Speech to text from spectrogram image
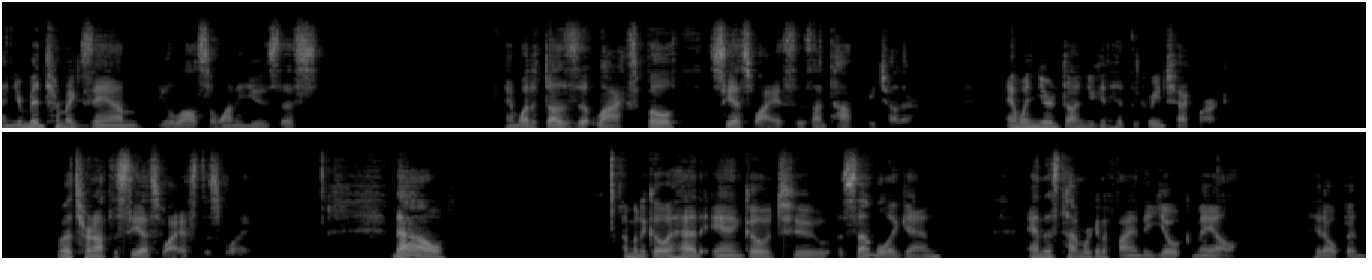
On your midterm exam, you'll also want to use this. And what it does is it locks both CSYSs on top of each other. And when you're done, you can hit the green check mark. I'm going to turn off the CSYS display. Now, I'm going to go ahead and go to Assemble again. And this time we're going to find the yoke male. Hit Open.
